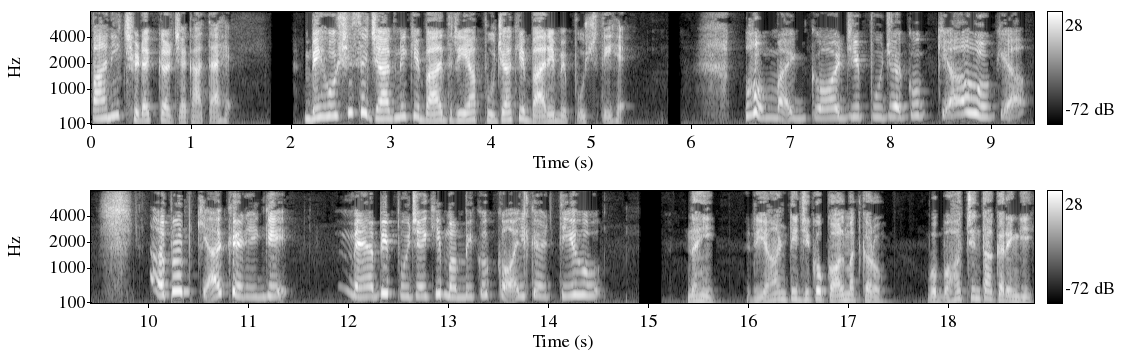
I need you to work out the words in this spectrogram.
पानी छिड़क कर जगाता है। बेहोशी से जागने के बाद रिया पूजा के बारे में पूछती है। ओ माय गॉड ये पूजा को क्या हो गया? अब हम क्या करेंगे? मैं अभी पूजा की मम्मी को कॉल करती हूँ। नहीं, रिया आंटी जी को कॉल मत करो। वो बहुत चिंता करेंगी।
